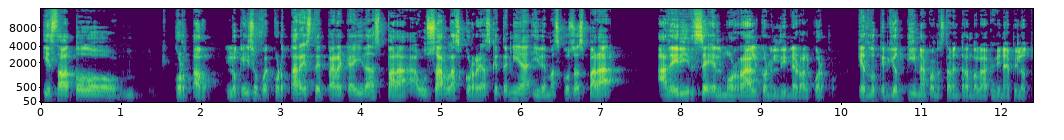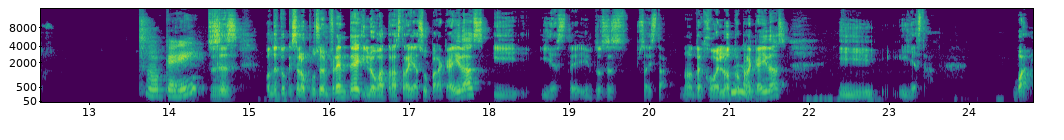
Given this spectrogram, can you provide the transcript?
y estaba todo cortado. Lo que hizo fue cortar este paracaídas para usar las correas que tenía y demás cosas para adherirse el morral con el dinero al cuerpo, que es lo que vio Tina cuando estaba entrando a la cabina de pilotos. Ok. Entonces, ponte tú que se lo puso enfrente y luego atrás traía su paracaídas y, y este, y entonces, pues ahí está, ¿no? Dejó el otro Mm. paracaídas y, y ya está. Bueno,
